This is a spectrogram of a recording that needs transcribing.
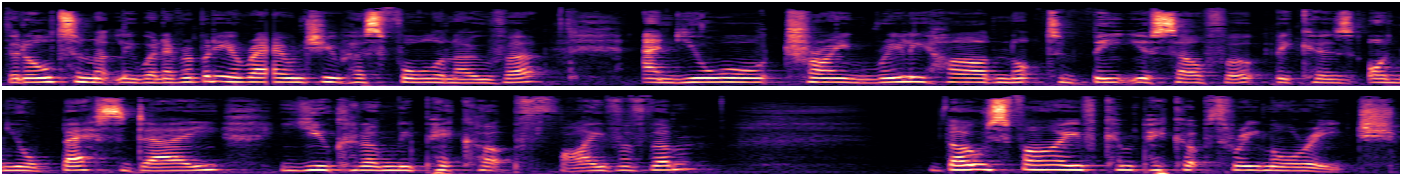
That ultimately, when everybody around you has fallen over, and you're trying really hard not to beat yourself up because on your best day you can only pick up five of them. Those five can pick up three more each,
